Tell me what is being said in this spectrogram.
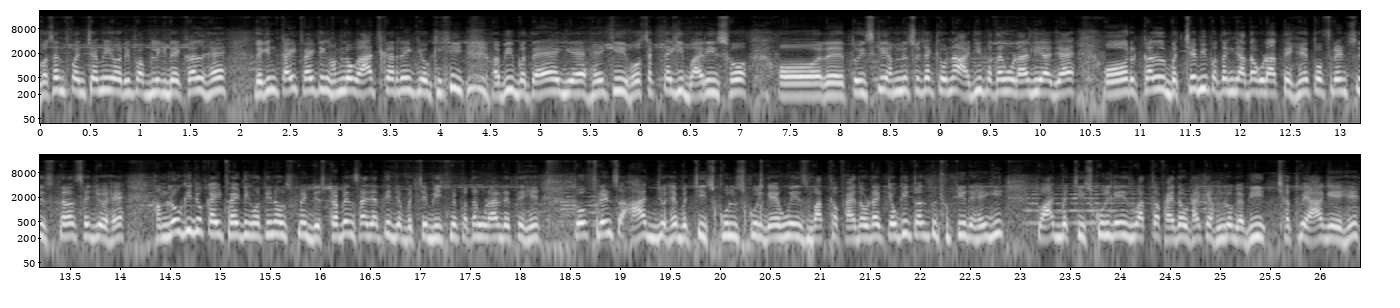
बसंत पंचमी और रिपब्लिक डे कल है, लेकिन काइट फाइटिंग हम लोग आज कर रहे हैं, क्योंकि अभी बताया गया है कि हो सकता है कि बारिश हो। और तो इसलिए हमने सोचा क्यों ना आज ही पतंग उड़ा लिया जाए। और कल बच्चे भी पतंग ज़्यादा उड़ाते हैं तो फ्रेंड्स इस तरह से जो है, हम लोग की जो काइट फाइटिंग होती है ना, उसमें डिस्टर्बेंस आ जाती है जब बच्चे बीच में पतंग उड़ा लेते हैं। तो फ्रेंड्स आज जो है बच्चे स्कूल स्कूल गए हुए, इस बात का फ़ायदा उठाए क्योंकि कल तो छुट्टी रहेगी तो आज बच्चे स्कूल गए, इस बात का फ़ायदा उठा के हम लोग अभी छत पर आ गए हैं।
